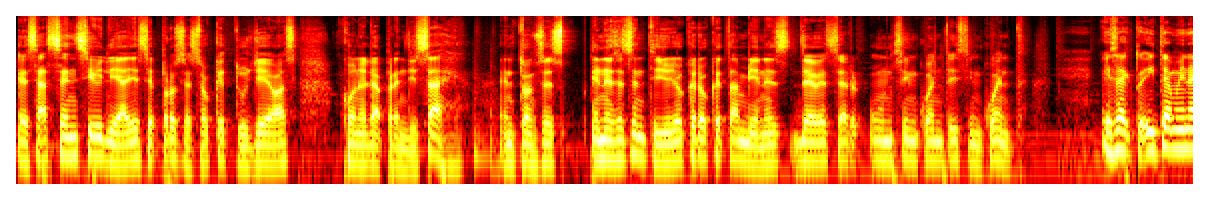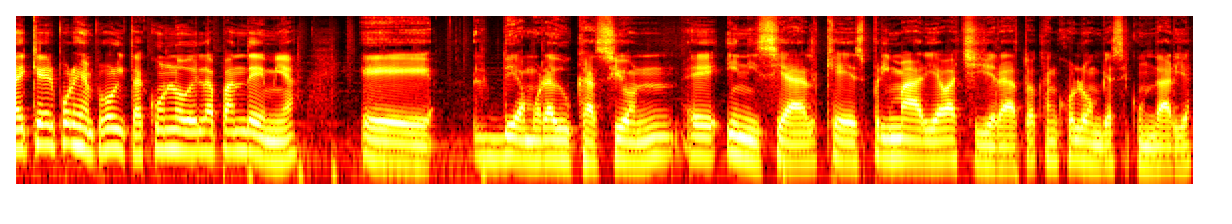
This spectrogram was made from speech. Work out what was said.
esa sensibilidad y ese proceso que tú llevas con el aprendizaje. Entonces, en ese sentido yo creo que también es, debe ser un 50 y 50. Exacto, y también hay que ver, por ejemplo, ahorita con lo de la pandemia, eh, digamos, la educación eh, inicial, que es primaria, bachillerato acá en Colombia, secundaria,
